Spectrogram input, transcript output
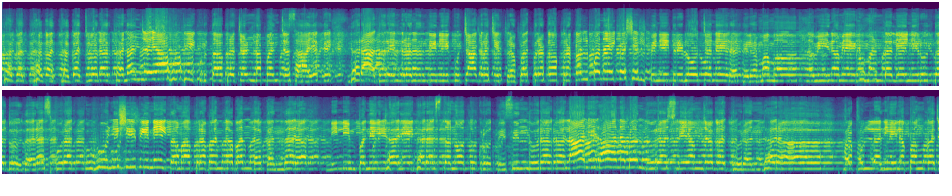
धगत् धगत् धगत् ज्वल धनञ्जयाहुति कृत प्रचण्ड पञ्च सायके धराधरेन्द्र नन्दिनी कुचाग्र चित्रपत्रक प्रकल्पनैक शिल्पिनी त्रिलोचने रतिर्मम नवीन मेघमण्डले निरुद्ध दुर्धर स्फुरत् कुहु निशीतिनी तम प्रबन्ध बन्ध कन्दर निलिम्प निर्झरी धरस्तनोतु कृति सिन्धुर कला निधान बन्धुर श्रियं जगद्धुरन्धर प्रफुल्ल नील पङ्कज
